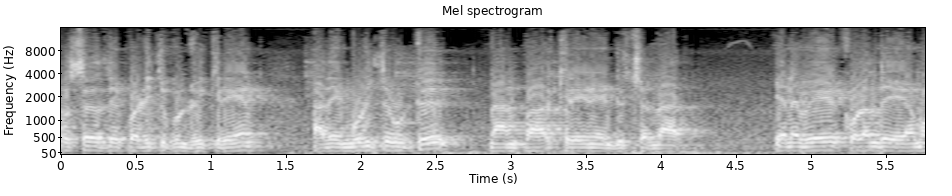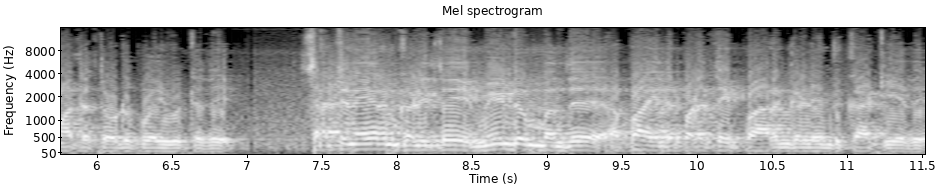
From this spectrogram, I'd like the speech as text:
புஸ்தகத்தை படித்துக் கொண்டிருக்கிறேன். அதை முடித்துவிட்டு நான் பார்க்கிறேன் என்று சொன்னார். எனவே குழந்தை ஏமாற்றத்தோடு போய்விட்டது. சற்று நேரம் கழித்து மீண்டும் வந்து அப்பா இந்த படத்தை பாருங்கள் என்று காட்டியது.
